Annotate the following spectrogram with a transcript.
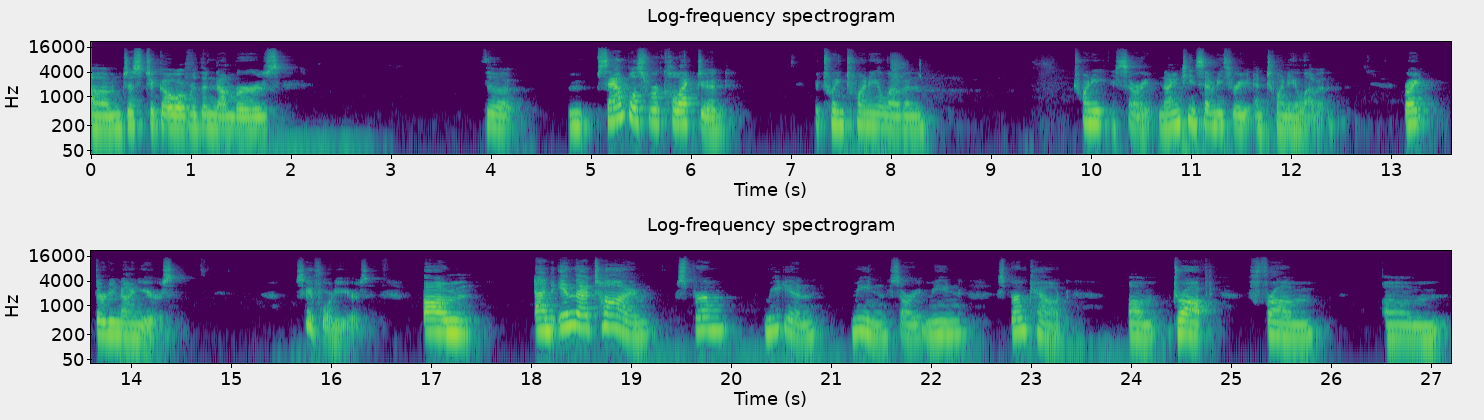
um, just to go over the numbers, the samples were collected between 2011, 20, sorry, 1973 and 2011, right? 39 years, say 40 years. Um, and in that time, sperm median, mean, sorry, mean sperm count um, dropped from, um,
